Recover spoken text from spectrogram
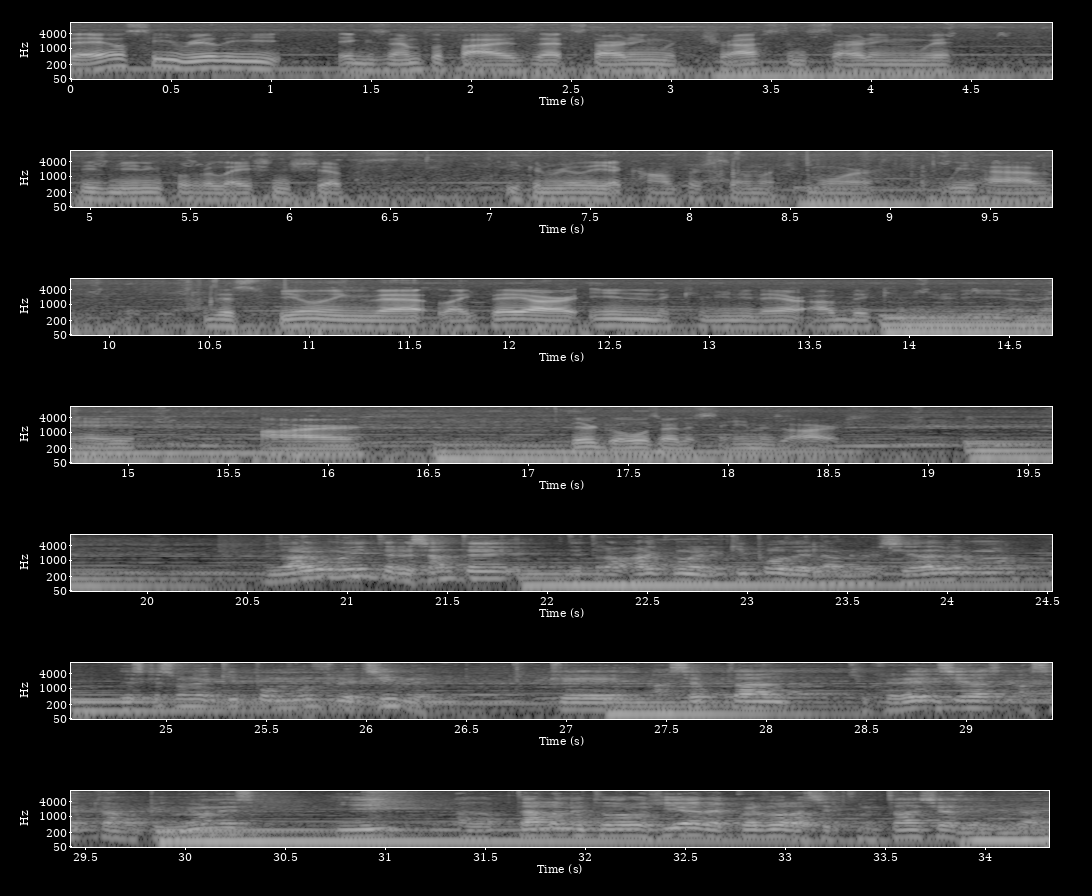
The ALC really exemplifies that starting with trust and starting with these meaningful relationships, you can really accomplish so much more. We have this feeling that like they are in the community, they are of the community, and they are, their goals are the same as ours. Algo muy interesante de trabajar con el equipo de la Universidad de Vermont es que es un equipo muy flexible, que aceptan sugerencias, aceptan opiniones y adaptar la metodología de acuerdo a las circunstancias del lugar.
